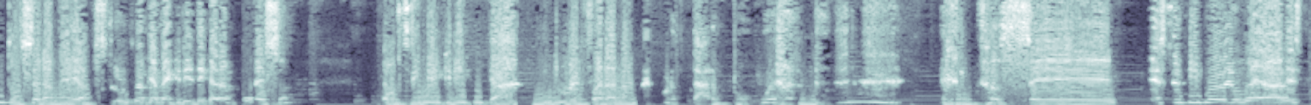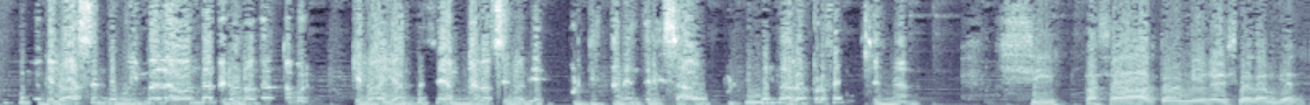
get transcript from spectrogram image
entonces era medio absurdo que me criticaran por eso, o si me criticaban no me fueran a recortar, pues weón. Entonces, este tipo de weá a veces como que lo hacen de muy mala onda, pero no tanto porque los ayudantes sean malos, sino porque están interesados, porque en verdad los profesores nada. Sí, pasa alto en mi universidad también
